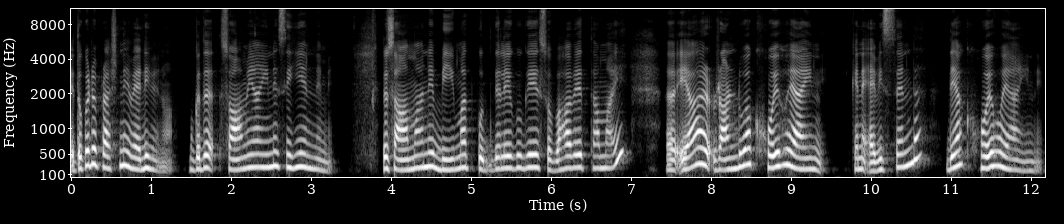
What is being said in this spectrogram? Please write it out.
එතකොට ප්‍රශ්නේ වැඩි වෙනවා. මොකද ස්වාමියා ඉන්නේ සිහියෙන් නෙමෙයි. ඒ සාමාන්‍ය බීමත් පුද්ගලයෙකුගේ ස්වභාවය තමයි එයා රණ්ඩුවක් හොය හොයා ඉන්නේ. කියන්නේ ඇවිස්සෙන්න දෙයක් හොය හොයා ඉන්නේ.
